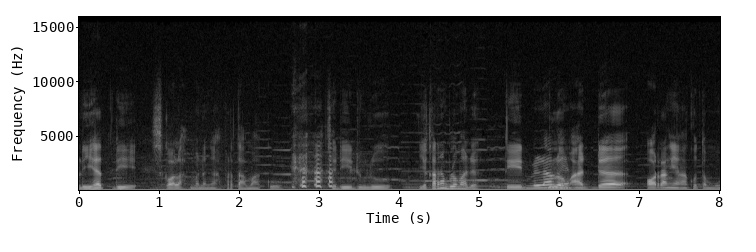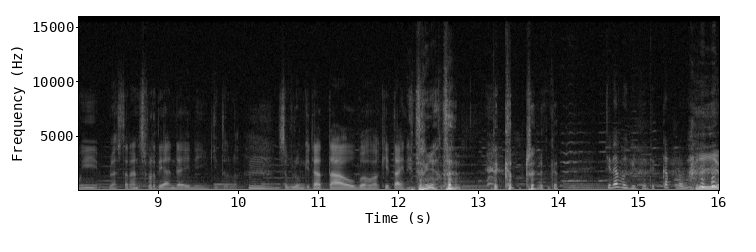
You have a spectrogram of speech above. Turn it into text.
lihat di sekolah menengah pertamaku. Jadi dulu ya karena belum ada. Ti- Belum belum ya? ada orang yang aku temui blasteran seperti Anda ini gitu loh. Hmm. Sebelum kita tahu bahwa kita ini ternyata deket banget. kita begitu deket loh iya,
